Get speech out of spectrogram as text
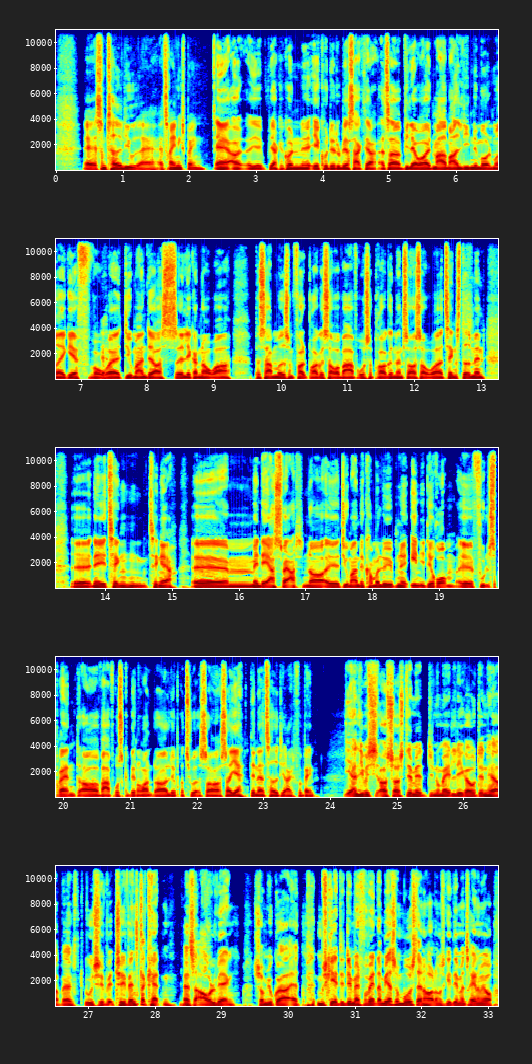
øh, som taget lige ud af, af træningsbanen. Ja, og øh, jeg kan kun øh, ekko det, der bliver sagt her. Altså, vi laver et meget, meget lignende mål mod AGF, hvor ja. øh, Diomande også øh, ligger den over på samme måde, som folk brokkede sig over Vavro, så brokkede man sig også over Tænksted, men øh, nej, ting, ting er. Øh, men det er svært, når øh, Diomande kommer løbende ind i det rum, øh, fuld sprint, og Vavro skal vende rundt og løbe retur, så, så ja, den er taget direkte fra banen. Ja, lige præcis. Også, også det med, at det normalt ligger jo den her ud til, til venstrekanten, mm. altså aflevering, som jo gør, at måske er det det, man forventer mere som modstanderhold, og måske det, man træner med og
